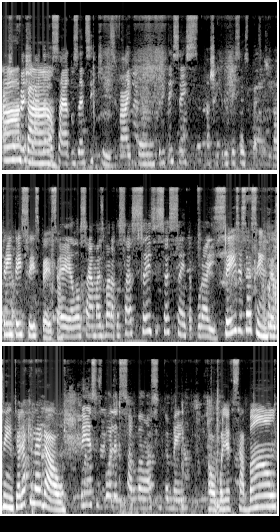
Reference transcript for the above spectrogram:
Caixa Ah, fechada, tá. ela sai a 215. Vai com 36, acho que 36 peças. deixa eu dar uma 36 peças. É, ela sai a mais barata. Sai a 6,60 por aí. 6,60, gente. Olha que legal. Tem essas bolhas de sabão assim também. Ó, bolha de sabão.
